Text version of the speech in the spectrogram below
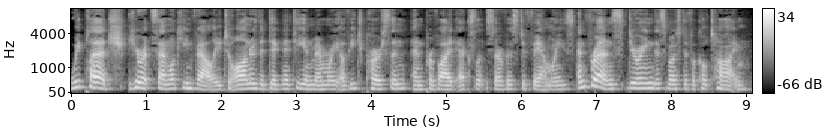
We pledge here at San Joaquin Valley to honor the dignity and memory of each person and provide excellent service to families and friends during this most difficult time.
